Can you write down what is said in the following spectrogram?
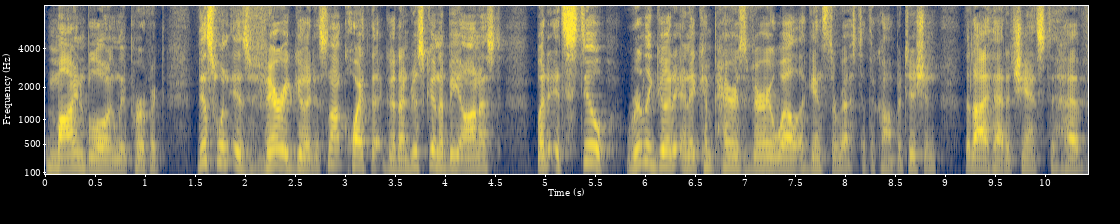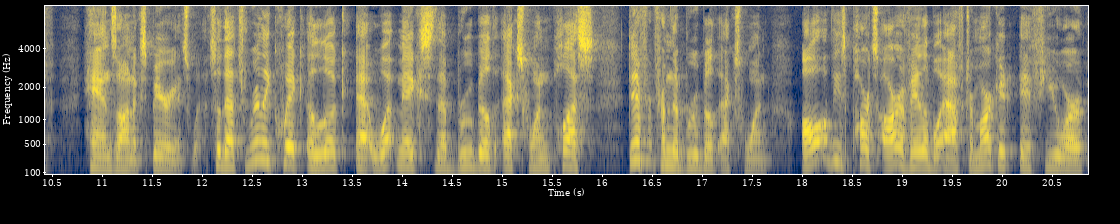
mind-blowingly perfect. This one is very good. It's not quite that good. I'm just gonna be honest, but it's still really good and it compares very well against the rest of the competition that I've had a chance to have hands-on experience with. So that's really quick a look at what makes the BrewBuilt X1 Plus different from the BrewBuilt X1. All of these parts are available aftermarket. If you are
